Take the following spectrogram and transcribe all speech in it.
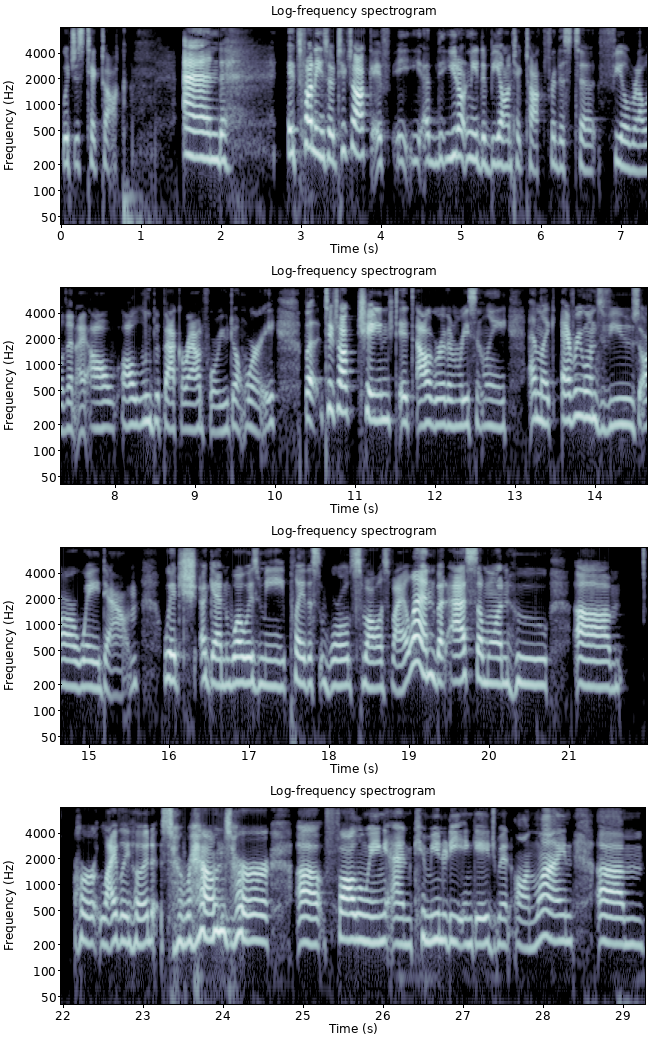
which is TikTok. And it's funny. So TikTok, if you don't need to be on TikTok for this to feel relevant, I, will I'll loop it back around for you. Don't worry. But TikTok changed its algorithm recently, and like everyone's views are way down. Which again, woe is me. Play this world's smallest violin, but as someone who um, her livelihood surrounds her uh, following and community engagement online. Um,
